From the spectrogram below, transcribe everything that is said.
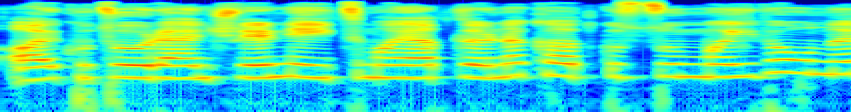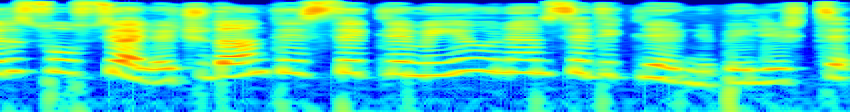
Aykut öğrencilerin eğitim hayatlarına katkı sunmayı ve onları sosyal açıdan desteklemeyi önemsediklerini belirtti.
